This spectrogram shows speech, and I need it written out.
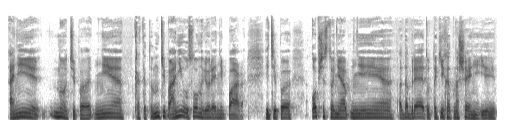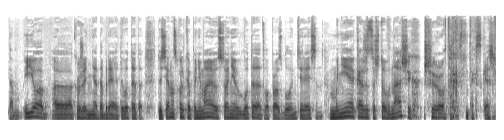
они, ну, типа, не... Как это? Ну, типа, они, условно говоря, не пара. И, типа, общество не, не одобряет вот таких отношений. И, там, ее э, окружение не одобряет. И вот это. То есть, я, насколько понимаю, Соне вот этот вопрос был интересен. Мне кажется, что в наших широтах, так скажем,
